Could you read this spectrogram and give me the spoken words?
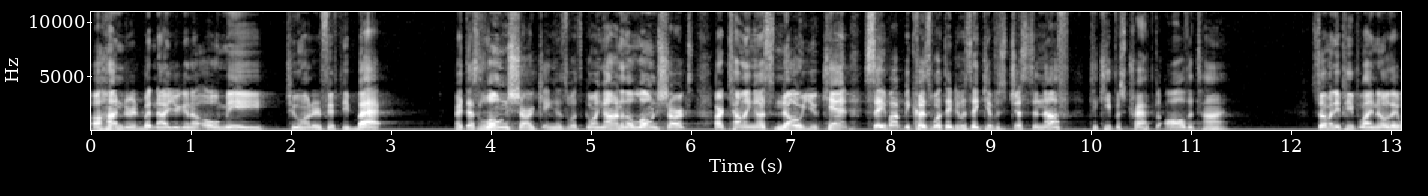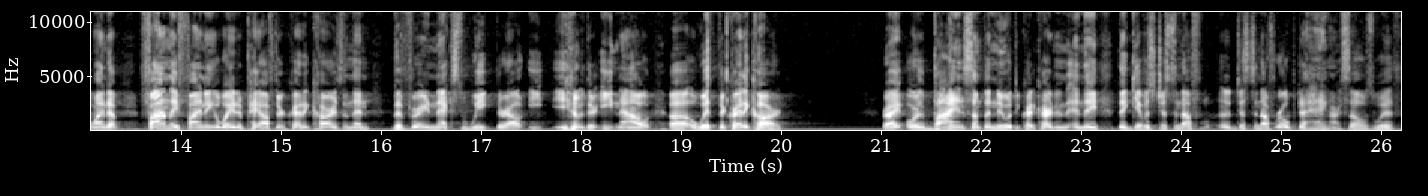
100, but now you're going to owe me 250 back. Right? That's loan sharking, is what's going on. And the loan sharks are telling us, no, you can't save up because what they do is they give us just enough to keep us trapped all the time. So many people I know, they wind up finally finding a way to pay off their credit cards, and then the very next week they're out, eat, you know, they're eating out uh, with the credit card right? Or buying something new with the credit card, and, and they, they give us just enough, uh, just enough rope to hang ourselves with.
